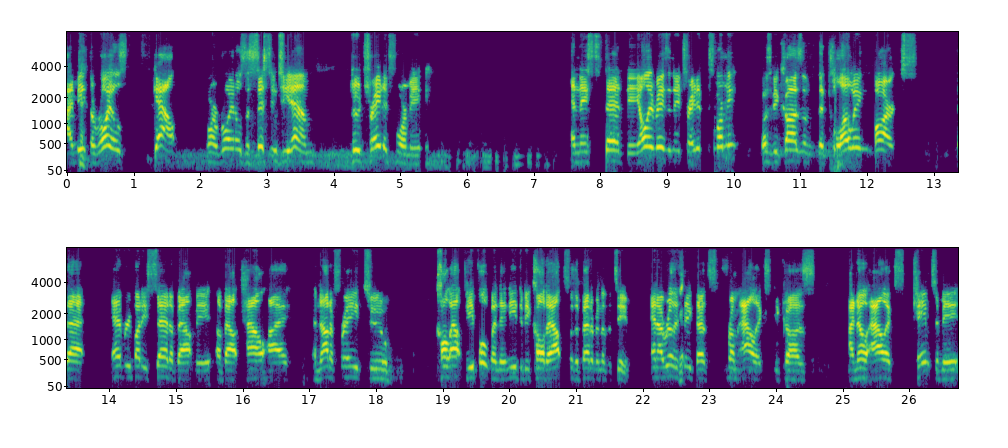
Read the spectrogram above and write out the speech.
I meet the Royals scout or Royals assistant GM who traded for me. And they said the only reason they traded for me was because of the glowing marks that everybody said about me about how I am not afraid to call out people when they need to be called out for the betterment of the team. And I really think that's from Alex because I know Alex came to me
